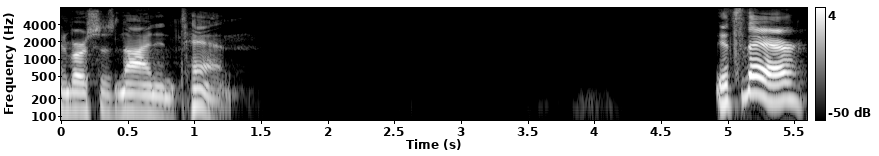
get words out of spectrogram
in verses 9 and 10. It's there.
